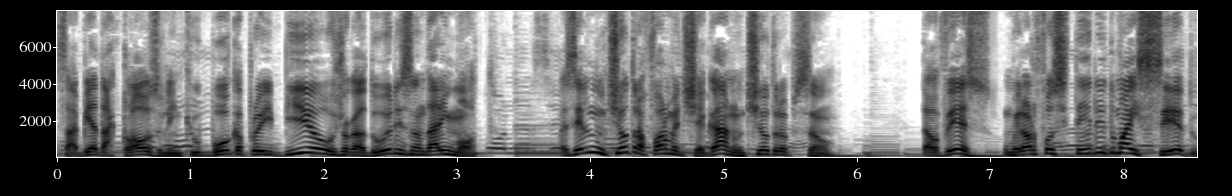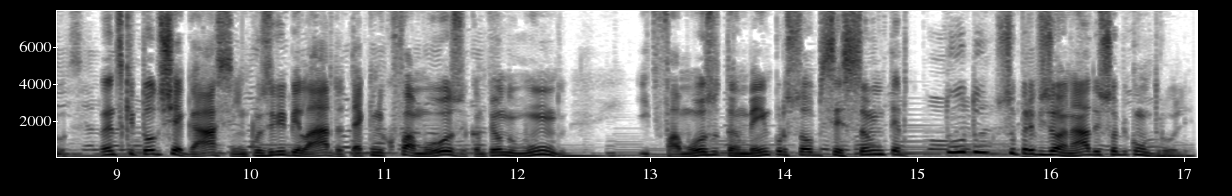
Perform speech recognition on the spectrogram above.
Sabia da cláusula em que o Boca proibia os jogadores andarem em moto. Mas ele não tinha outra forma de chegar, não tinha outra opção. Talvez o melhor fosse ter ido mais cedo, antes que todos chegassem, inclusive Bilardo, técnico famoso, campeão do mundo, e famoso também por sua obsessão em ter tudo supervisionado e sob controle.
